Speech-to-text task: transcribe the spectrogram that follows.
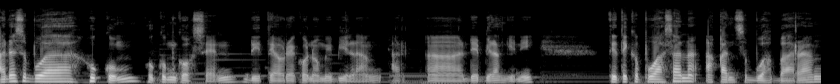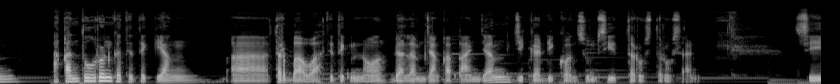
Ada sebuah hukum, hukum Gosen di teori ekonomi bilang, uh, dia bilang gini, titik kepuasan akan sebuah barang akan turun ke titik yang uh, terbawah titik nol dalam jangka panjang jika dikonsumsi terus-terusan. Si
